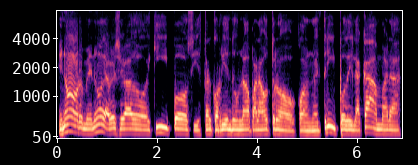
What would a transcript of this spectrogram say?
enorme, ¿no? De haber llevado equipos y estar corriendo de un lado para otro con el trípode y la cámara.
